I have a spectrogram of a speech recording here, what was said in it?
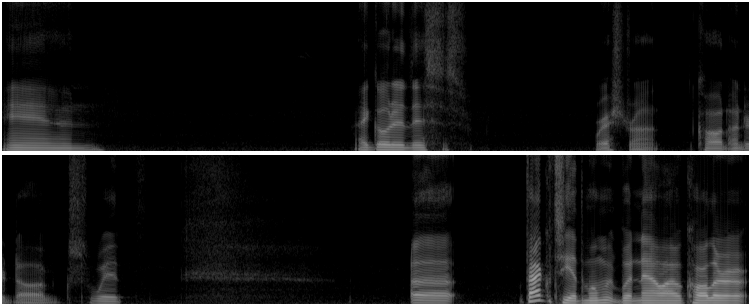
and I go to this restaurant called Underdogs with uh faculty at the moment, but now I'll call her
